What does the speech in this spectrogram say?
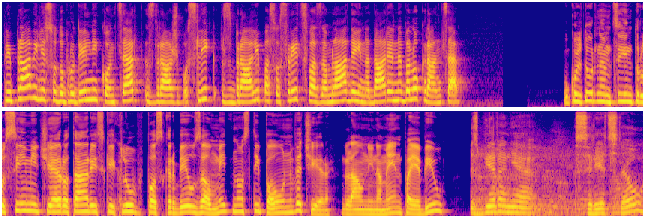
Pripravili so dobrodelni koncert z dražbo slik, zbrali pa so sredstva za mlade in nadarjene belokrajce. V kulturnem centru Semič je rotarijski klub poskrbel za umetnosti poln večer. Glavni namen pa je bil zbiranje sredstev,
